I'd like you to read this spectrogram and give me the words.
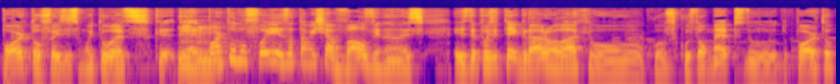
Portal fez isso muito antes. Que- que- Uhum. Portal não foi exatamente a Valve, né? Mas eles depois integraram lá com, com os custom maps do, do Portal.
